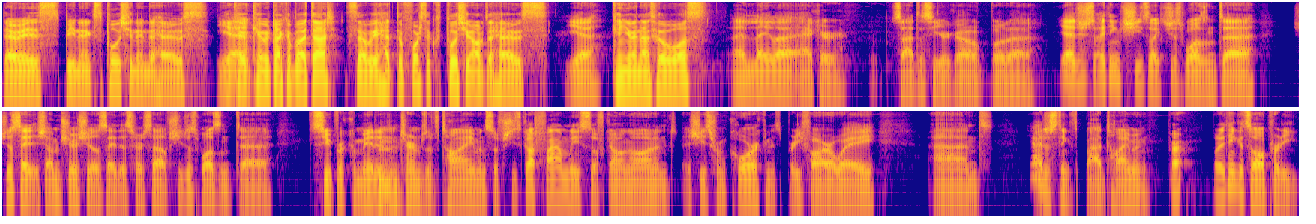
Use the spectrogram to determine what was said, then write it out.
There has been an explosion in the house. Yeah. Can, can we talk about that? So we had the first explosion of the house. yeah. Can you announce who it was? Uh, Layla Ecker. Sad to see her go, but uh, yeah, just I think she's like just wasn't. Uh, she'll say. I'm sure she'll say this herself. She just wasn't uh, super committed in Mm. terms of time and stuff. She's got family stuff going on, and she's from Cork, and it's pretty far away. And yeah, I just think it's bad timing. Fair. But I think it's all pretty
